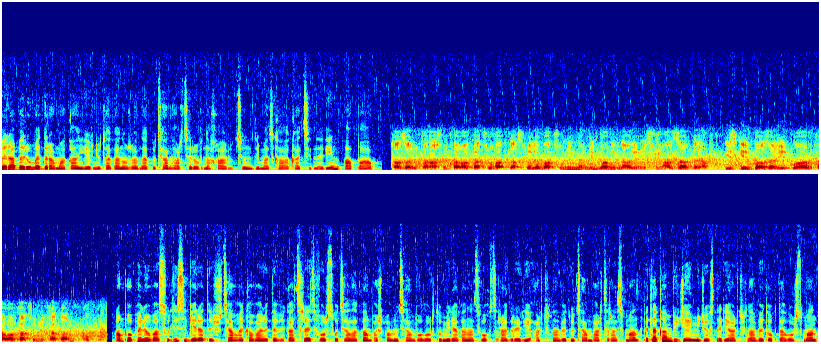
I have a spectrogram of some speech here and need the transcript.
վերաբերում է դրամական եւ նյութական օժանդակության հարցերով նախարարություն դիմաց քաղաքացիներին, ապա 1080 քաղաքացու հատկացվել է 69 միլիոն 990 հազար դրամ, իսկ 2200 քաղաքացու նյութական օգնություն Ամփոփելով ասուլիսը գերատեսչության ղեկավարը տեղեկացրեց, որ սոցիալական պաշտպանության ոլորտում իրականացվող ծրագրերի արդյունավետության բարձրացման, պետական բյուջեի միջոցների արդյունավետ օգտագործման,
